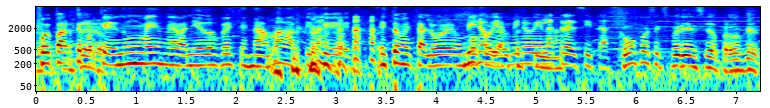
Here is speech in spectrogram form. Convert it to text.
fue parte canchero. porque en un mes me bañé dos veces nada más, así que esto me salvó un Vino poco la bien, vino bien las trencitas. ¿Cómo fue esa experiencia? Perdón que es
